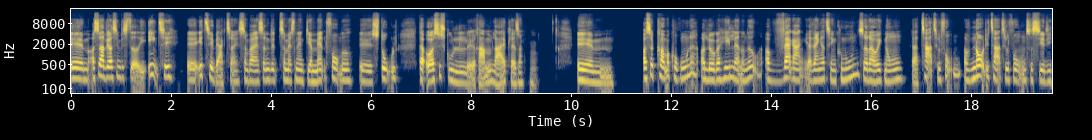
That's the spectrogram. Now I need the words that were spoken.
Øhm, og så har vi også investeret i en til, øh, et til værktøj, som, var sådan lidt, som er sådan en diamantformet øh, stol, der også skulle øh, ramme legepladser. Mm. Øhm, og så kommer corona og lukker hele landet ned, og hver gang jeg ringer til en kommune, så er der jo ikke nogen, der tager telefonen. Og når de tager telefonen, så siger de,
